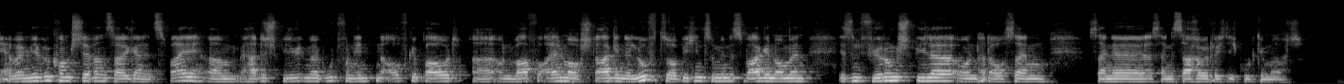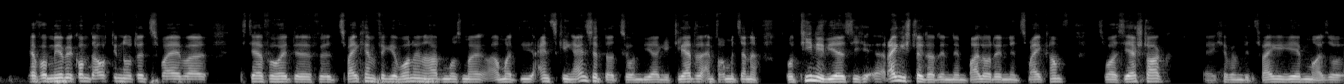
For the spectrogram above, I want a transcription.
Ja, bei mir bekommt Stefan Salger eine 2. Ähm, er hat das Spiel immer gut von hinten aufgebaut äh, und war vor allem auch stark in der Luft, so habe ich ihn zumindest wahrgenommen. Ist ein Führungsspieler und hat auch sein, seine, seine Sache richtig gut gemacht. Ja, von mir bekommt auch die Note 2, weil dass der für heute für Zweikämpfe gewonnen hat, muss man auch mal die 1 gegen 1 Situation, die er geklärt hat, einfach mit seiner Routine, wie er sich reingestellt hat in den Ball oder in den Zweikampf. Das war sehr stark. Ich habe ihm die zwei gegeben. Also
